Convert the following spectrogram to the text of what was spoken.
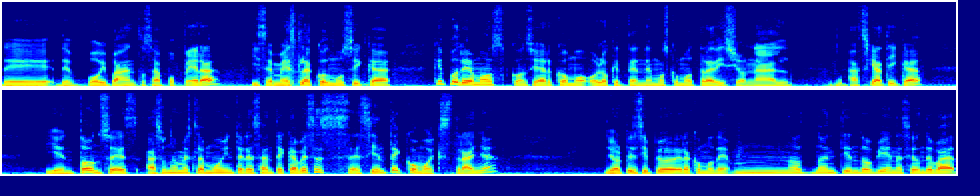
de, boy band, o sea, popera, y se mezcla con música que podríamos considerar como o lo que tenemos como tradicional asiática. Y entonces hace una mezcla muy interesante que a veces se siente como extraña, yo al principio era como de, mm, no, no, entiendo bien hacia dónde va.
